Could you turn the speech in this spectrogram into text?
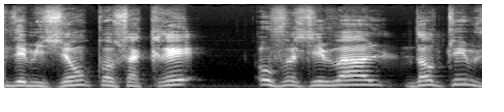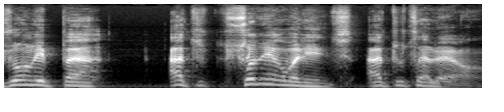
d'émission consacrée au festival d'Antibes Jean les Pins. À Sonny Rollins, à tout à l'heure.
